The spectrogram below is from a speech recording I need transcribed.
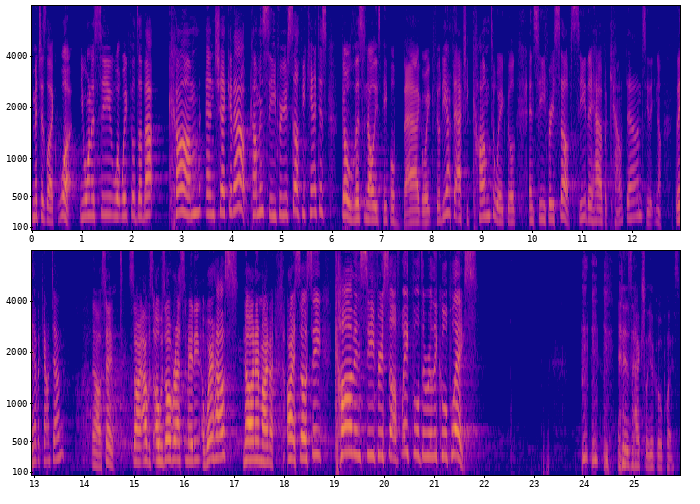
Mitch is like, what? You want to see what Wakefield's about? Come and check it out. Come and see for yourself. You can't just go listen to all these people bag Wakefield. You have to actually come to Wakefield and see for yourself. See, they have a countdown. See that, you know, do they have a countdown? No, say, sorry, I was, I was overestimating. A warehouse? No, never mind. All right, so see, come and see for yourself. Wakefield's a really cool place. it is actually a cool place.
